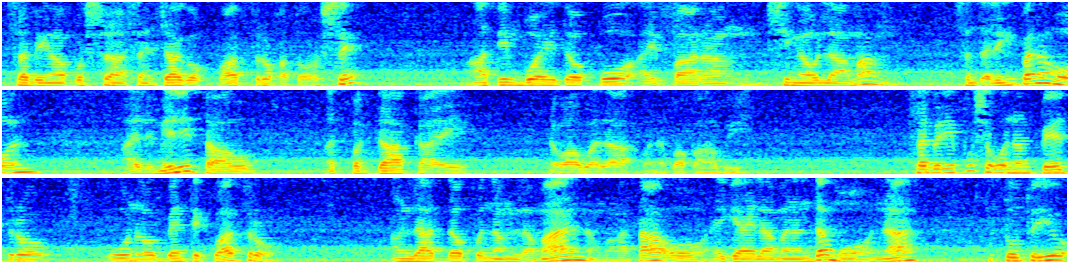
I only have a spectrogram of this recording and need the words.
Sabi nga po sa Santiago 4.14, ating buhay daw po ay parang singaw lamang. Sandaling panahon ay lumilitaw at pagdakay nawawala o napapawi. Sabi rin po sa unang Pedro 1.24, ang lahat daw po ng laman ng mga tao ay gaya lamang ng damo na natutuyo.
